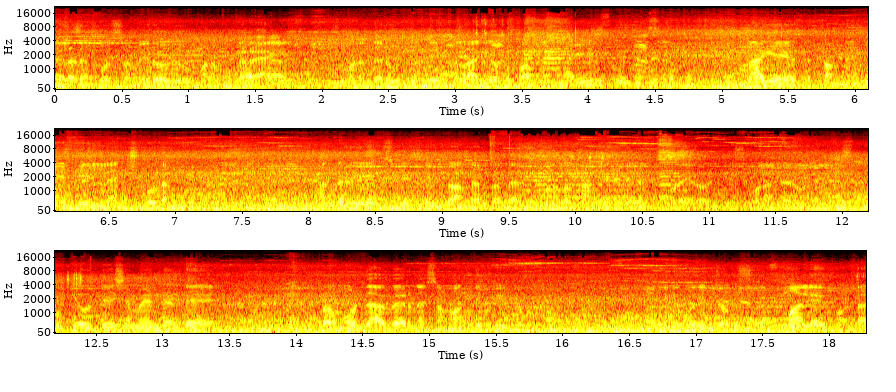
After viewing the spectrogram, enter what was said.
వెళ్ళడం కోసం ఈరోజు మనం ఒక ర్యాలీ ఇవ్వడం జరుగుతుంది. అలాగే ఒక పబ్లిక్ అలాగే ఒక కమ్యూనిటీ లంచ్ కూడా. అందరూ ఎయిడ్స్ అందరితో కలిసి మనం ఒక కమ్యూనిటీ లంచ్ కూడా ఈరోజు తీసుకోవడం జరుగుతుంది. ముఖ్య ఉద్దేశం ఏంటంటే promote the awareness among the people దీని గురించి ఒక స్టిగ్మా లేకుండా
